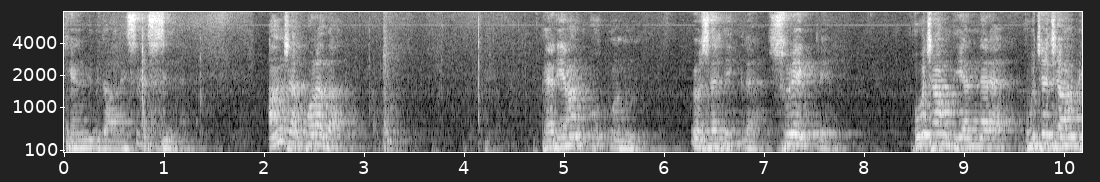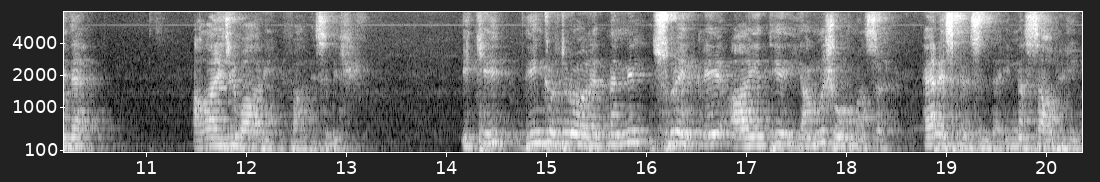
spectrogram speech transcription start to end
Kendi müdahalesi ve sizinle. Ancak orada Perihan Kutman'ın özellikle sürekli hocam diyenlere hoca camide alaycı vari ifadesi bir. İki, din kültürü öğretmeninin sürekli ayeti yanlış okuması her esprisinde inna sabirin,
